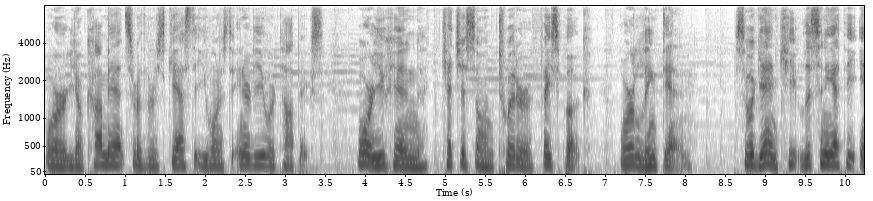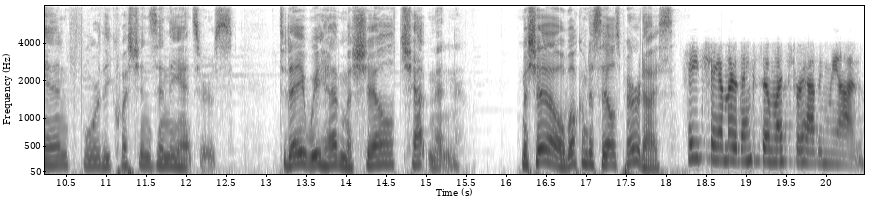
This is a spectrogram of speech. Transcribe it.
or you know comments or there's guests that you want us to interview or topics. Or you can catch us on Twitter, Facebook, or LinkedIn. So again, keep listening at the end for the questions and the answers. Today we have Michelle Chapman. Michelle, welcome to Sales Paradise. Hey, Chandler. Thanks so much for having me on.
